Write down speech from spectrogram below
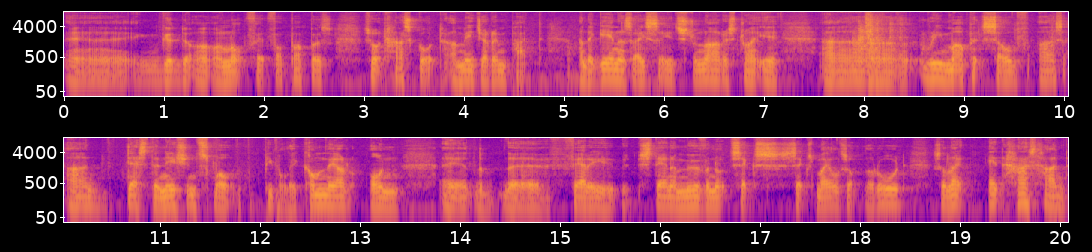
uh, good or, or not fit for purpose. So it has got a major impact. And again, as I said, Stranraer is trying to uh, remap itself as a destination spot. People, they come there on uh, the, the ferry Stena moving up six, six miles up the road. So that it has had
